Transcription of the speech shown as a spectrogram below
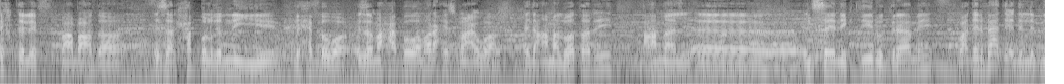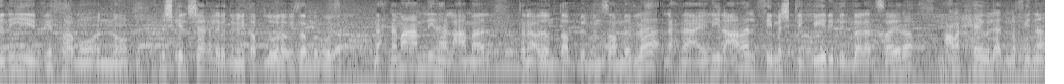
بتختلف مع بعضها. إذا حبوا الغنية بحبوها إذا ما حبوها ما راح يسمعوها. هذا عمل وطني عمل آه إنساني كتير ودرامي. وبعدين بعتقد اللبنانية بيفهموا إنه مش كل شغلة بدهم يطبلوا لها ويزمروا لها. نحن ما عاملين هالعمل تنقعد نطبل ونزمر. لا نحن عاملين عمل في مشكلة كبيرة بالبلد صايرة. وعم نحاول قد ما فينا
